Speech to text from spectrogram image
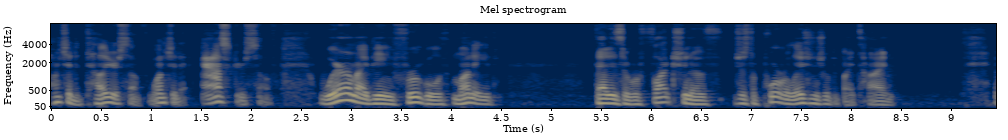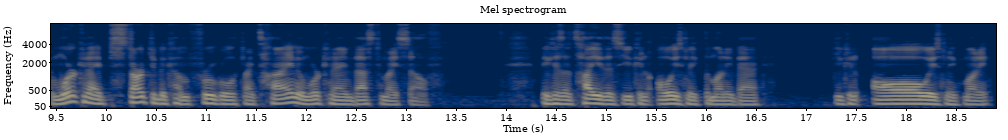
I want you to tell yourself, I want you to ask yourself, where am I being frugal with money that is a reflection of just a poor relationship with my time? And where can I start to become frugal with my time and where can I invest in myself? Because I'll tell you this, you can always make the money back. You can always make money.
